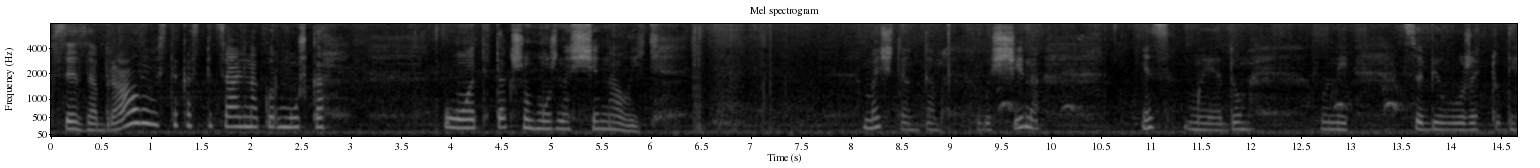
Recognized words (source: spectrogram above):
Все забрали, ось така спеціальна кормушка. От, так що можна ще налити. Бачите, там вощина із медом. Вони собі ложать туди.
